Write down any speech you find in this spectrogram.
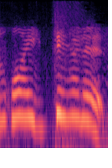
Why damn it!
